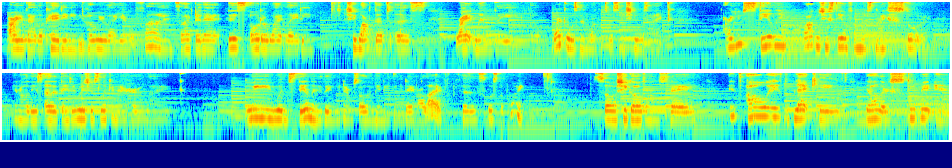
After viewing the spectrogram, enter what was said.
are you guys okay? Do you need help? We were like, yeah, we're fine. So after that, this older white lady, she walked up to us right when the uh, worker was gonna walk up to us, and she was like, "Are you stealing? Why would you steal from this nice store?" And all these other things. And we were just looking at her like, we wouldn't steal anything. We've never stolen anything a day in our life because what's the point? So she goes on to say, "It's always the black kids. Y'all are stupid and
